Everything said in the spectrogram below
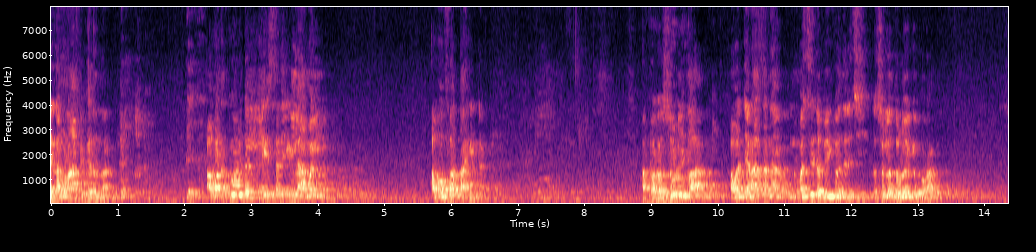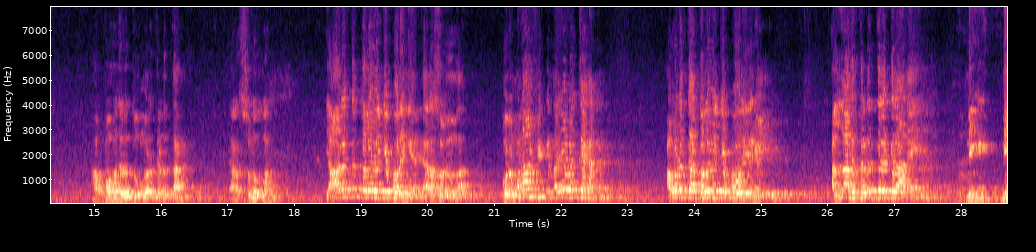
என்ற முனாஃபிக் இருந்தான். அவனுக்கு உடல்நிலை சரியில்லாமல் அவன் ஒஃபத் ஆகிட்டான். அப்ப ரசூலுல்லா அவன் ஜனாசன மசீத போய்க்கு வந்துருச்சு. ரசூல்லா தொழு வைக்க போறாங்க அப்போ ஹஜரத் உமர் தடுத்தாங்க. யார ரசூலுல்லா யாருக்கு தொலை வைக்க போறீங்க? யார ரசூலுல்லா ஒரு முனாஃபிக் நயவஞ்சகன். அவனுக்கா தொலை வைக்க போறீர்கள்? அல்லாஹ் தடுத்திருக்கிறானே. நீ நீ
